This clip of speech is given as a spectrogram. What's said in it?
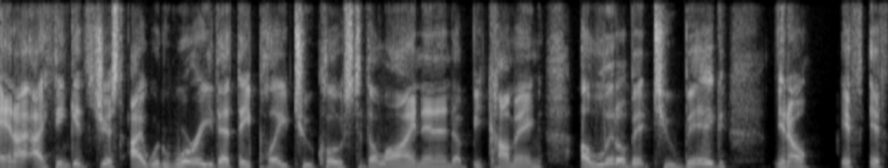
And I, I think it's just I would worry that they play too close to the line and end up becoming a little bit too big. You know, if if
